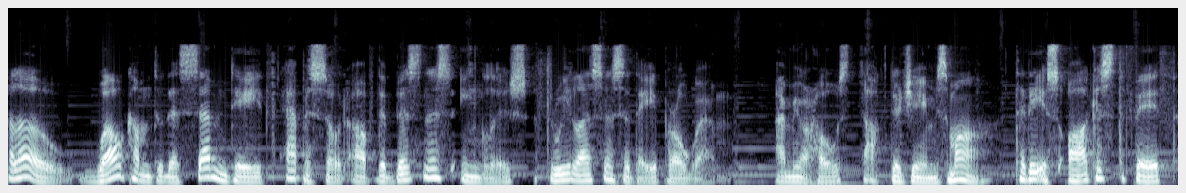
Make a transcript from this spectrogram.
Hello, welcome to the 70th episode of the Business English 3 Lessons a Day program. I'm your host, Dr. James Ma. Today is August 5th,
